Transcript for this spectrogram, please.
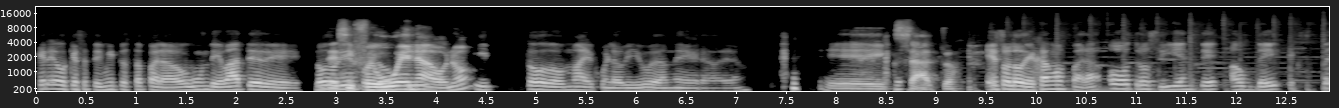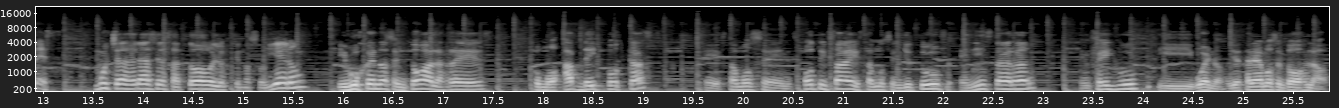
creo que ese temito está para un debate de... de si fue buena o no. Y todo mal con la viuda negra. exacto. Eso lo dejamos para otro siguiente Update Express. Muchas gracias a todos los que nos oyeron. Y búsquenos en todas las redes como Update Podcast. Eh, estamos en Spotify, estamos en YouTube, en Instagram, en Facebook y bueno, ya estaremos en todos lados.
